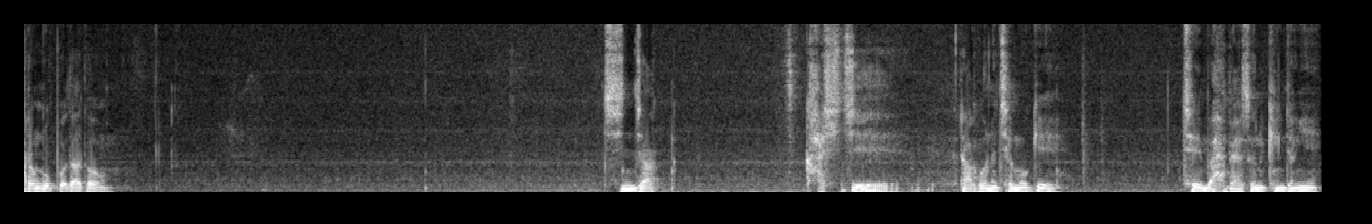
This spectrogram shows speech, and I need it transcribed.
다른 것보다도 진작 가시지라고 하는 제목이 제 마음에서는 굉장히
